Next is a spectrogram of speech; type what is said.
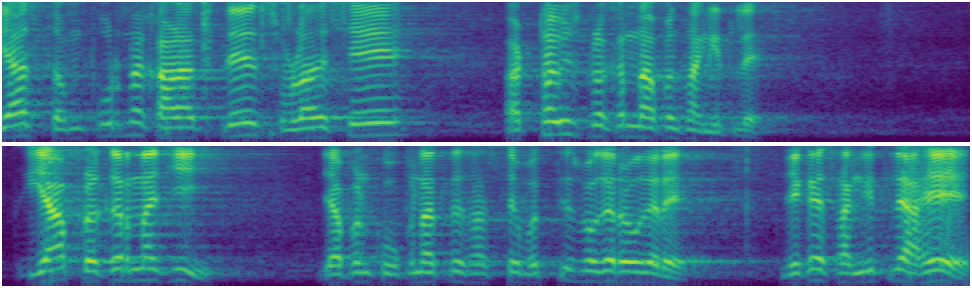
या संपूर्ण काळातले सोळाशे अठ्ठावीस प्रकरणं आपण सांगितले. या प्रकरणाची जे आपण कोकणातले सातशे बत्तीस वगैरे वगैरे जे काही सांगितले आहे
